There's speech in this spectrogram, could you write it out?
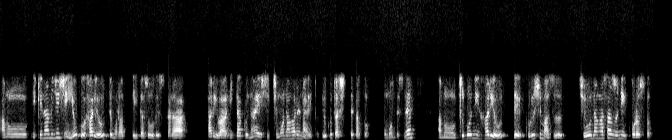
あの池波自身よく針を打ってもらっていたそうですから針は痛くないし血も流れないということは知ってたと思うんですね。あの壺に針を打って苦しまず血を流さずに殺すと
